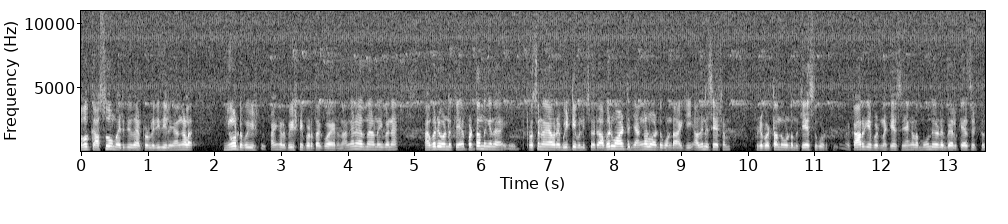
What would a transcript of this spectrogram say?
അവർക്ക് അസുഖം വരുത്തിയതായിട്ടുള്ള രീതിയിൽ ഞങ്ങൾ ഇങ്ങോട്ട് പോയി ഭയങ്കര ഭീഷണിപ്പെടുത്തക്കുമായിരുന്നു അങ്ങനെ ആയിരുന്നാണ് ഇവനെ അവർ കൊണ്ട് പെട്ടെന്ന് ഇങ്ങനെ പ്രശ്നമായി അവരെ വീട്ടിൽ വിളിച്ചു അവരുമായിട്ട് ഞങ്ങളുമായിട്ട് കൊണ്ടാക്കി. അതിനുശേഷം ഒരു പെട്ടെന്ന് കൊണ്ടുവന്ന് കേസ് കൊടുത്തു. കാർഗിയപ്പെടുന്ന കേസ്. ഞങ്ങൾ മൂന്നുപേരുടെ പേരിൽ കേസിട്ട്.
